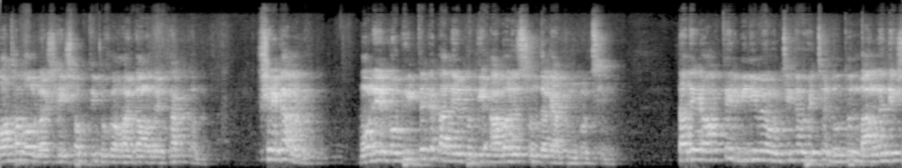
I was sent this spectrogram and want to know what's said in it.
কথা বলবার সেই শক্তিটুকু হয়তো আমাদের থাকতো না। সে কারণে মনের গভীর থেকে তাদের প্রতি আবারও শ্রদ্ধা জ্ঞাপন করছি। তাদের রক্তের বিনিময়ে অর্জিত হয়েছে নতুন বাংলাদেশ,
